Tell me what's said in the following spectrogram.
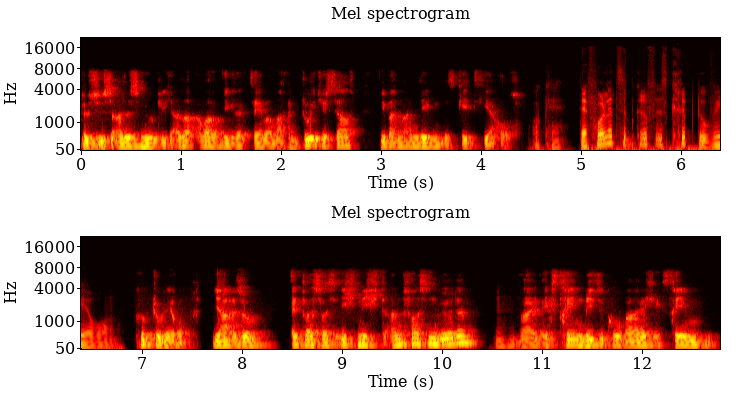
das ist alles möglich. Also, aber wie gesagt, selber machen. Do it yourself, wie beim Anlegen, das geht hier auch. Okay. Der vorletzte Begriff ist Kryptowährung. Kryptowährung. Ja, also etwas, was ich nicht anfassen würde, mhm. weil extrem risikoreich, extrem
